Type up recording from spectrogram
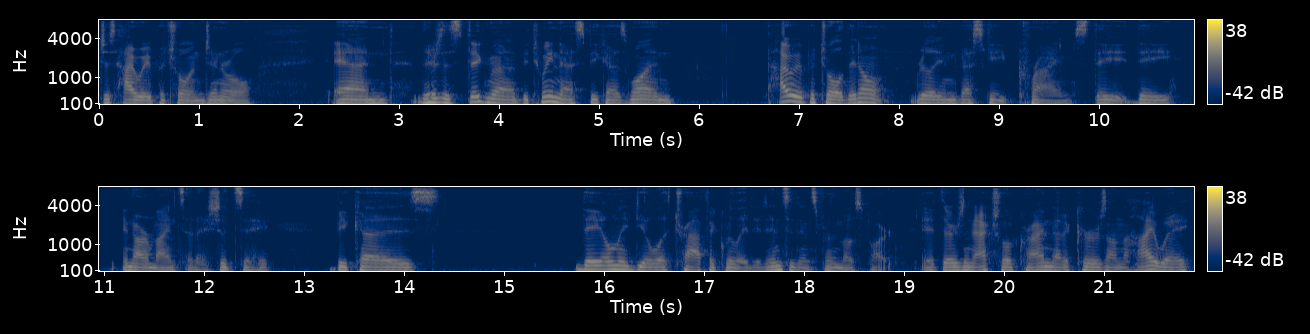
just highway patrol in general. And there's a stigma between us because one, highway patrol, they don't really investigate crimes. They, they, in our mindset, I should say, because they only deal with traffic related incidents for the most part. If there's an actual crime that occurs on the highway,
